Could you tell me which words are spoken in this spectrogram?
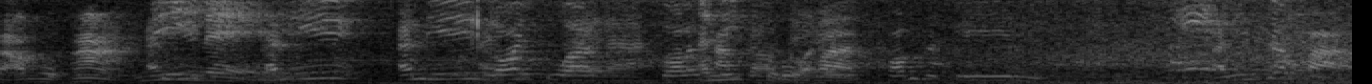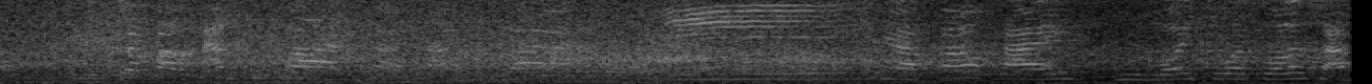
สามหกห้านี่แน่อันนี้อันนี้ร้อยตัวตัวละสามนี้สิบบาทพร้อมสกรีน อันนี้เสื้อเปล่าเสื้อเปล่าสามสิบบาทค่ะสามสิบบาทเสื้อเปล่าขายหนึ่งร้อย ตัวตัวละสาม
